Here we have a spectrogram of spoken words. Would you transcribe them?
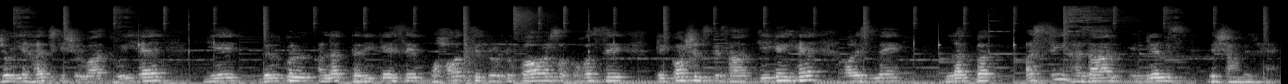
जो ये हज की शुरुआत हुई है, ये बिल्कुल अलग तरीके से, बहुत से प्रोटोकॉल्स और बहुत से प्रिकॉशंस के साथ की गई है और इसमें लगभग अस्सी हज़ार इंडियंस भी शामिल हैं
